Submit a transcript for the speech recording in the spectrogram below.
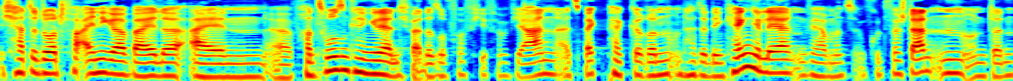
ich hatte dort vor einiger Weile einen äh, Franzosen kennengelernt. Ich war da so vor vier, fünf Jahren als Backpackerin und hatte den kennengelernt und wir haben uns gut verstanden. Und dann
